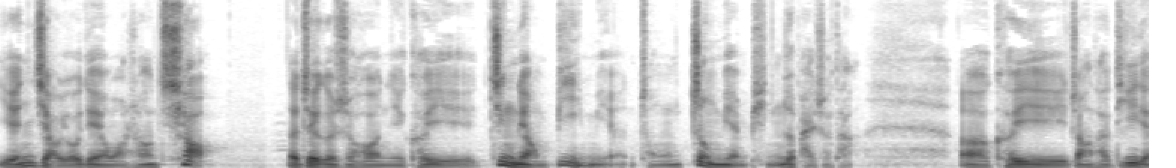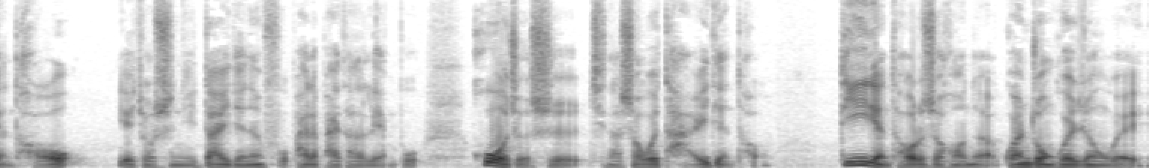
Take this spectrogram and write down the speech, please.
眼角有点往上翘。那这个时候，你可以尽量避免从正面平着拍摄它，呃，可以让它低一点头，也就是你带一点点俯拍的拍它的脸部，或者是请它稍微抬一点头。低一点头的时候呢，观众会认为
